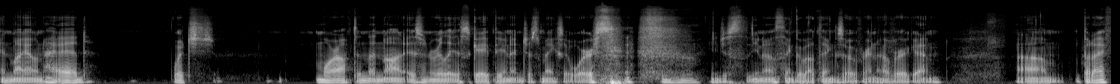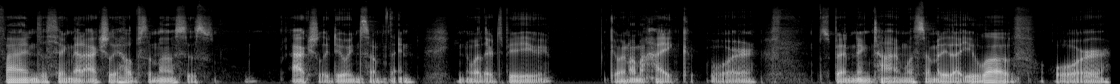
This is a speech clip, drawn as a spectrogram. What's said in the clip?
in my own head, which more often than not isn't really escaping and just makes it worse. You just, you know, think about things over and over again. Um, but I find the thing that actually helps the most is actually doing something, you know, whether it's be going on a hike or spending time with somebody that you love or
